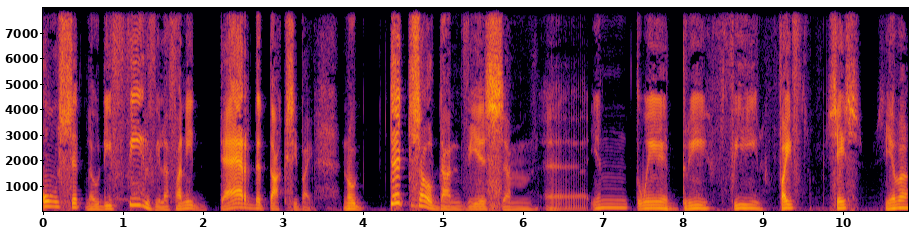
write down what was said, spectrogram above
ons sit nou die 4 wiele van die derde taksi by. Nou dit sal dan wees um uh 1 2 3 4 5 6 7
